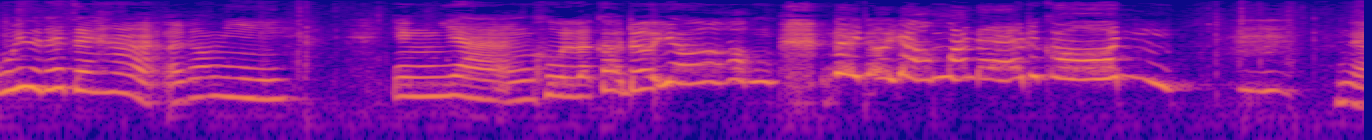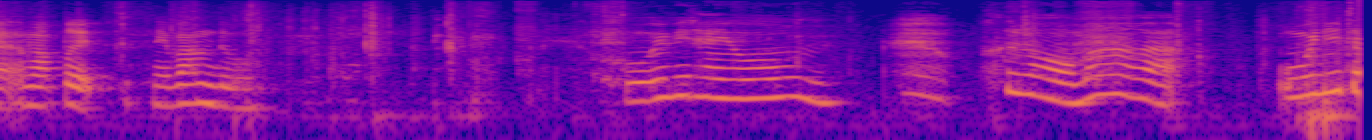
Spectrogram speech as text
อุ้ยจะได้ใจหะแล้วก็มี ยังอย่างคุณแล้วก็เดยองได้เดยองมาแล้วทุกคนเดี๋ยวมาเปิดในบ้ามดูอุ้ยพี่ไทยงคือหล่อมากอะอุ้ยนี่ใจ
